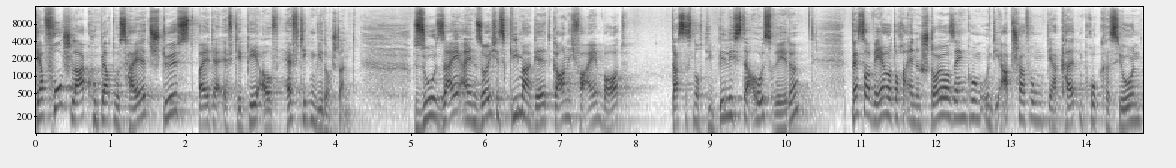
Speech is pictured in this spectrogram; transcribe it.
Der Vorschlag Hubertus Heils stößt bei der FDP auf heftigen Widerstand. So sei ein solches Klimageld gar nicht vereinbart. Das ist noch die billigste Ausrede. Besser wäre doch eine Steuersenkung und die Abschaffung der kalten Progression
